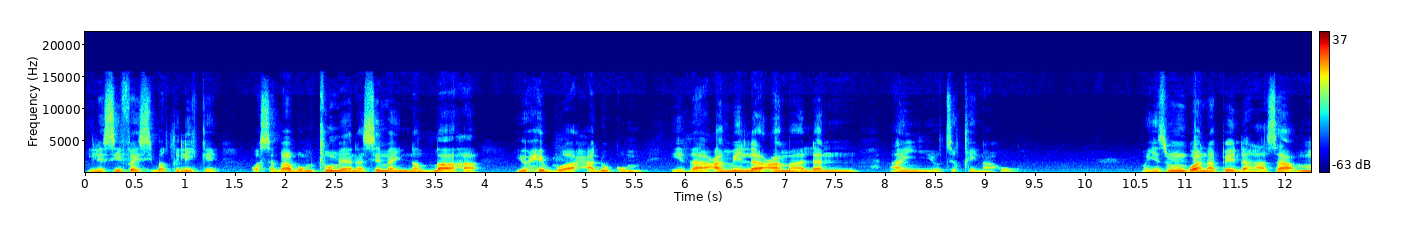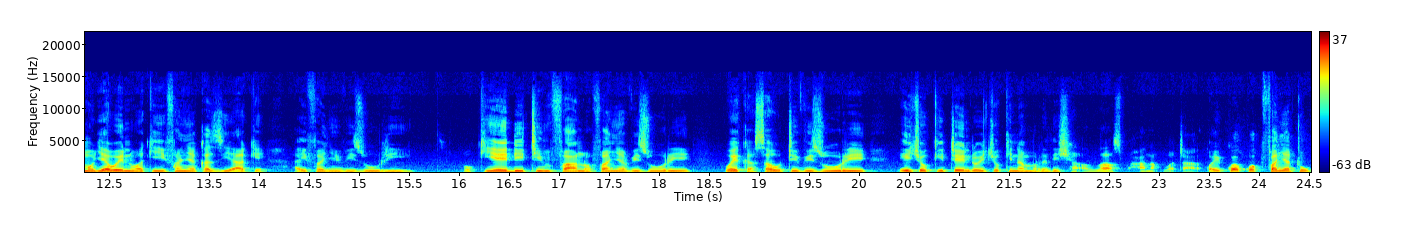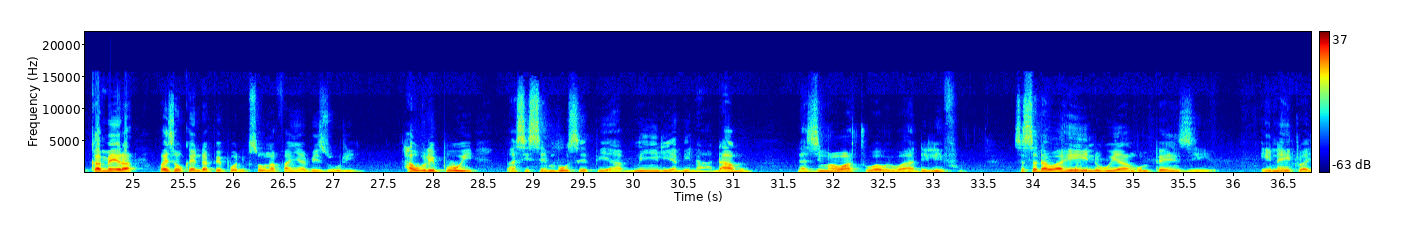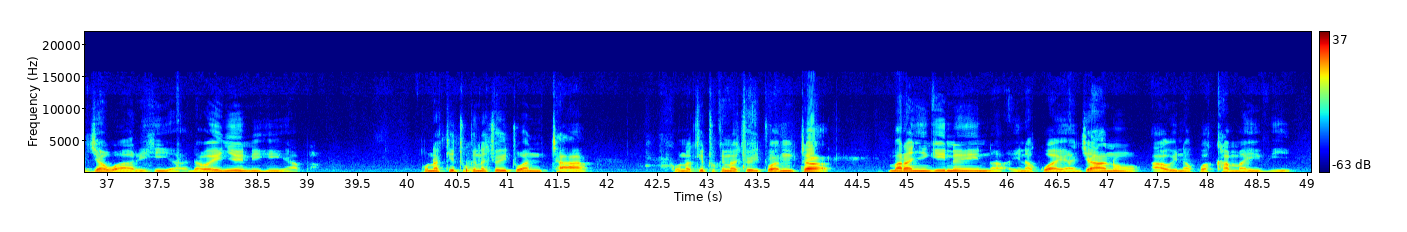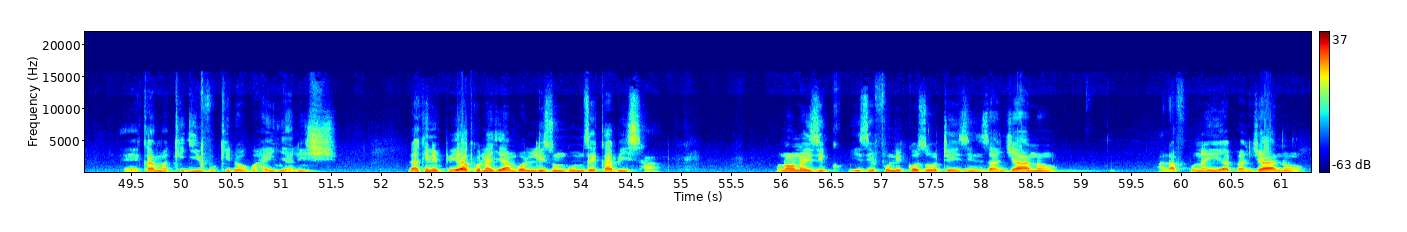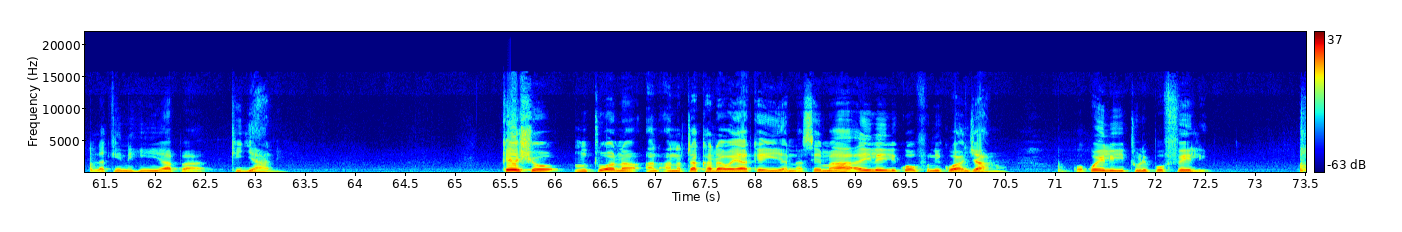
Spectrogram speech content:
ile sifa isibatilike, kwa sababu Mtume anasema inna Allaha yuhibbu ahadukum idha amila amalan an yutqinahu, Mwenyezi Mungu anapenda hasa mmoja wenu akiifanya kazi yake aifanye vizuri Ukiediti mfano fanya vizuri, weka sauti vizuri, hicho kitendo hicho kinamridhisha Allah subhanahu wa ta'ala. Kwa hiyo kwa, kufanya tu kamera waweza ukaenda peponi, kwa sababu unafanya vizuri, haulipui. Basi sembuse pia miili ya binadamu, lazima watu wawe waadilifu. Sasa dawa hii ndugu yangu mpenzi, inaitwa jawari Jawarihia. Dawa yenyewe ni hii hapa. Kuna kitu kinachoitwa nta, kuna kitu kinachoitwa nta mara nyingine ina, inakuwa ya njano au inakuwa kama hivi e, kama kijivu kidogo, haijalishi. Lakini pia kuna jambo lilizungumze kabisa. Unaona hizi hizi funiko zote hizi ni za njano, alafu kuna hii hapa njano, lakini hii hapa kijani. Kesho mtu ana, an, anataka dawa yake hii, anasema ah, ile ilikuwa ufuniko wa njano. Kwa kweli tulipofeli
